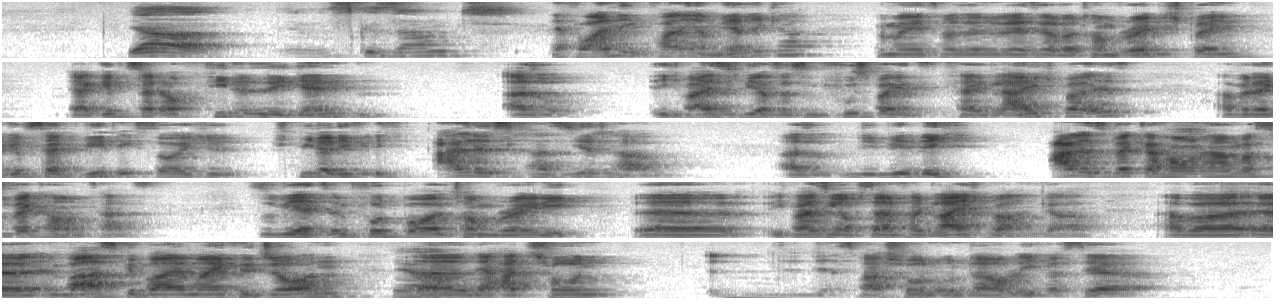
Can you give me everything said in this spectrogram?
ja, insgesamt Ja, vor allen Dingen, vor allen Dingen Amerika, wenn wir jetzt mal wenn wir jetzt bei Tom Brady sprechen, da gibt es halt auch viele Legenden. Also, ich weiß nicht, wie oft das im Fußball jetzt vergleichbar ist, aber da gibt es halt wirklich solche Spieler, die wirklich alles rasiert haben. Also, die wirklich alles weggehauen haben, was du weghauen kannst. So wie jetzt im Football Tom Brady. Äh, ich weiß nicht, ob es da einen vergleichbaren gab. Aber äh, im Basketball Michael Jordan, Ja. äh, der hat schon, das war schon unglaublich, was der,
